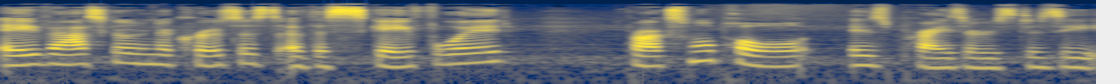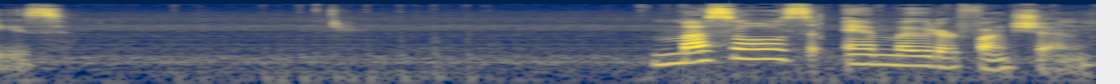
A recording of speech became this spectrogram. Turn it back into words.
Avascular necrosis of the scaphoid proximal pole is Preiser's disease. Muscles and motor function.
